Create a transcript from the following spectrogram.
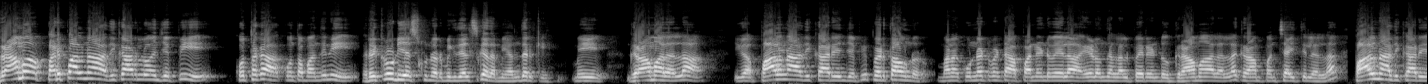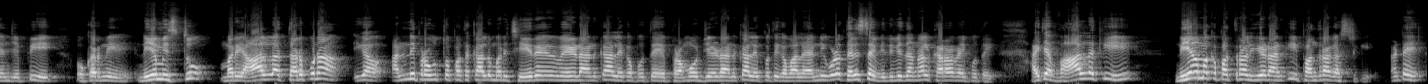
గ్రామ పరిపాలనా అధికారులు అని చెప్పి కొత్తగా కొంతమందిని రిక్రూట్ చేసుకున్నారు. మీకు తెలుసు కదా మీ అందరికీ. మీ గ్రామాలల్లో ఇక పాలనాధికారి అని చెప్పి పెడతా ఉన్నారు. మనకు ఉన్నటువంటి ఆ పన్నెండు వేల ఏడు వందల నలభై రెండు గ్రామాలల్లో గ్రామ పంచాయతీలల్లో పాలనాధికారి అని చెప్పి ఒకరిని నియమిస్తూ మరి వాళ్ళ తరపున ఇక అన్ని ప్రభుత్వ పథకాలు మరి చేరవేయడానికా లేకపోతే ప్రమోట్ చేయడానికా లేకపోతే ఇక వాళ్ళ అన్నీ కూడా తెలుస్తాయి. విధి విధానాలు ఖరారైపోతాయి. అయిపోతాయి అయితే వాళ్ళకి నియామక పత్రాలు ఇవ్వడానికి ఈ పంద్రా ఆగస్టుకి అంటే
